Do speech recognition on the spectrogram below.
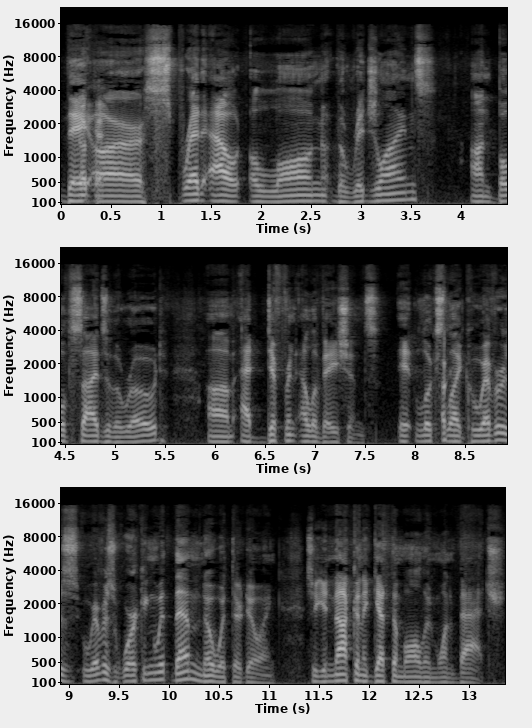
they Okay. are spread out along the ridge lines on both sides of the road um, at different elevations. It looks like whoever's whoever's working with them know what they're doing. So you're not going to get them all in one batch.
